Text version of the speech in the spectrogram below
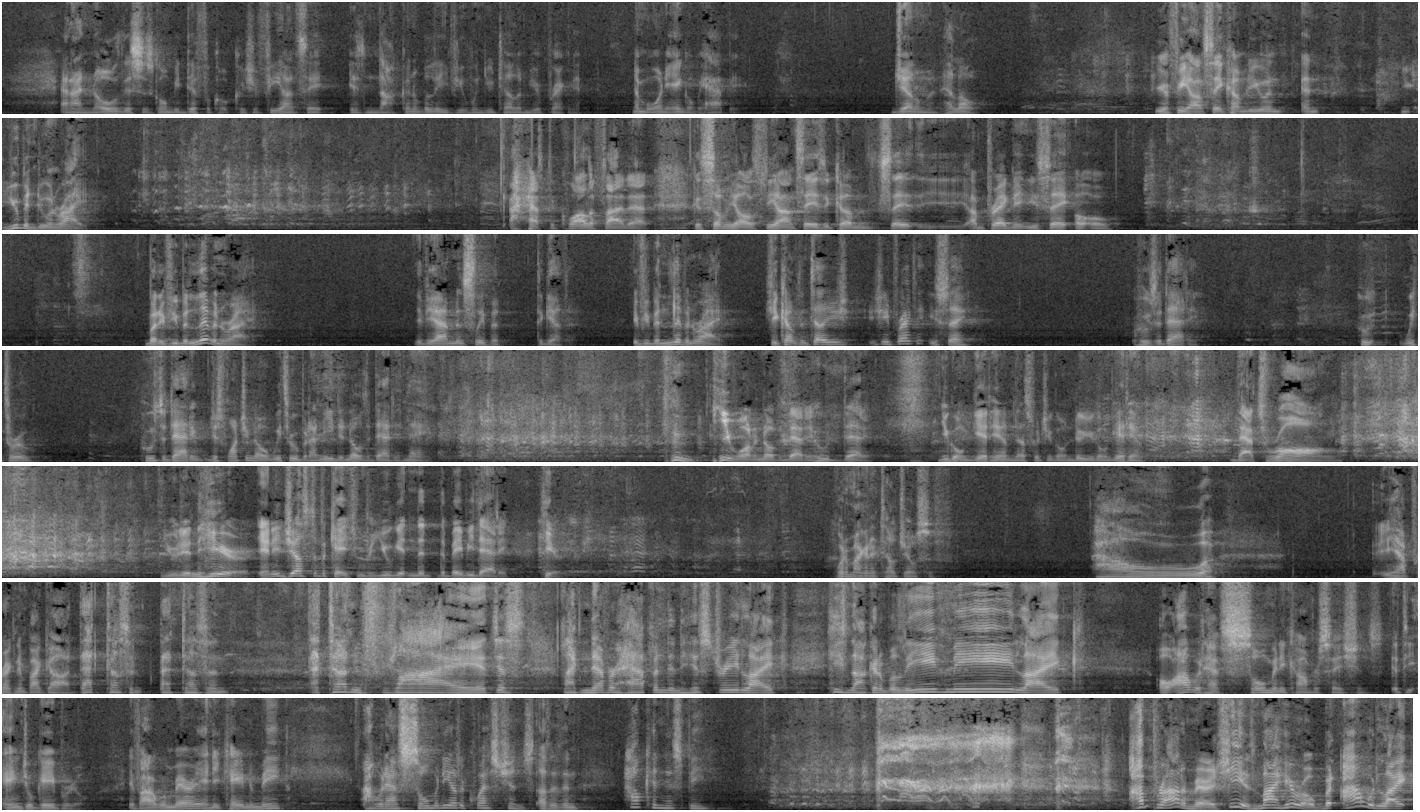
And I know this is going to be difficult because your fiance is not going to believe you when you tell him you're pregnant. Number one, he ain't going to be happy. Gentlemen, hello. Your fiance come to you and, and you, you've been doing right. I have to qualify that because some of y'all's fiancés that come and say, I'm pregnant, you say, uh oh. But if you've been living right, if you haven't been sleeping together, if you've been living right, she comes and tells you she's pregnant, you say, Who's the daddy? Who we through. Who's the daddy? Just want you to know we through, but I need to know the daddy's name. you want to know the daddy. Who's the daddy? You're going to get him. That's what you're going to do. You're going to get him. That's wrong. You didn't hear any justification for you getting the, the baby daddy here. What am I going to tell Joseph? How? Yeah, pregnant by God. That doesn't, that doesn't, that doesn't fly. It just like never happened in history. Like, he's not going to believe me. Like, oh, I would have so many conversations if the angel Gabriel, if I were Mary and he came to me, I would ask so many other questions other than, how can this be? I'm proud of Mary. She is my hero. But I would like,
